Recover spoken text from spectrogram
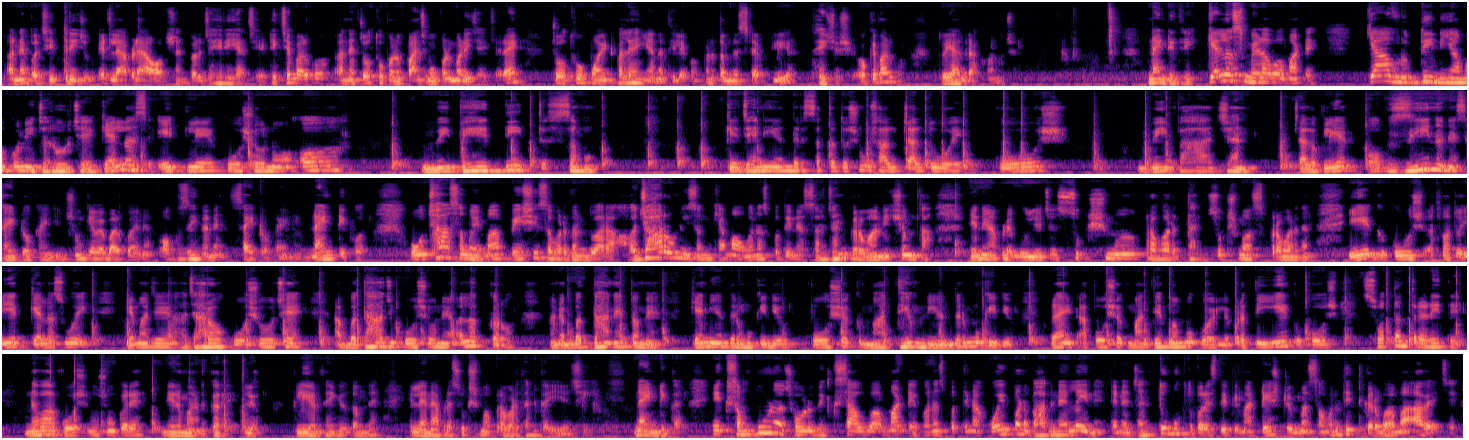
અને પછી ત્રીજું, એટલે આપણે આ ઓપ્શન પર જઈ રહ્યા છીએ. ઠીક છે બાળકો? અને ચોથું પણ પાંચમું પણ મળી જાય છે રાઈટ ચોથું પોઈન્ટ ભલે અહીંયા નથી લખો પણ તમને સ્ટેપ ક્લિયર થઈ જશે. ઓકે બાળકો? તો યાદ રાખવાનું છે. નાઇન્ટી થ્રી કેલસ મેળવવા માટે કયા વૃદ્ધિ નિયામકોની જરૂર છે? કેલસ એટલે કોષોનો અવિભેદિત સમૂહ, કે જેની અંદર સતત શું ચાલ- ચાલતું હોય? કોષ વિભાજન. ચાલો ક્લિયર ઓક્ઝિન અને સાઇટોકાઇનિન શું કહેવાય બાળકો એને? ઓક્ઝિન અને સાઇટોકાઇનિન નાઇન્ટી ફોર ઓછા સમયમાં પેશી સંવર્ધન દ્વારા હજારોની સંખ્યામાં વનસ્પતિને સર્જન કરવાની ક્ષમતા એને આપણે બોલીએ છીએ સૂક્ષ્મ પ્રવર્ધન સૂક્ષ્મ પ્રવર્ધન. એક કોષ અથવા તો એક કેલસ હોય, એમાં જે હજારો કોષો છે, આ બધા જ કોષોને અલગ કરો અને બધાને તમે કેની અંદર મૂકી દો પોષક માધ્યમની અંદર મૂકી દો રાઈટ આ પોષક માધ્યમમાં મૂકો એટલે પ્રતિ એક કોષ સ્વતંત્ર રીતે નવા કોષનું શું કરે? નિર્માણ કરે. લ્યો. ક્લિયર થઈ ગયું તમને, એટલે એને આપણે સૂક્ષ્મ પ્રવર્તન કહીએ છીએ. નાઇન્ટીકલ એક સંપૂર્ણ છોડ વિકસાવવા માટે વનસ્પતિના કોઈ પણ ભાગને લઈને તેને જંતુમુક્ત પરિસ્થિતિમાં ટેસ્ટ ટ્યુબમાં સંવર્ધિત કરવામાં આવે છે.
